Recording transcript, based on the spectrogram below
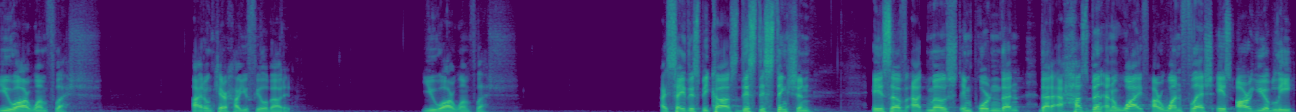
you are one flesh. I don't care how you feel about it. You are one flesh. I say this because this distinction is of utmost importance. That, that a husband and a wife are one flesh is arguably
